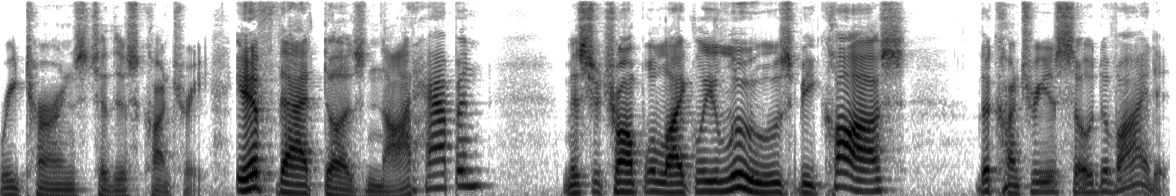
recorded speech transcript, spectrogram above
returns to this country. If that does not happen, Mr. Trump will likely lose because the country is so divided.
